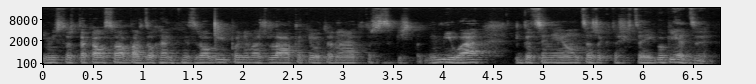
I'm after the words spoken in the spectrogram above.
I myślę, że taka osoba bardzo chętnie zrobi, ponieważ dla takiego trenera to też jest jakieś miłe i doceniające, że ktoś chce jego wiedzy.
